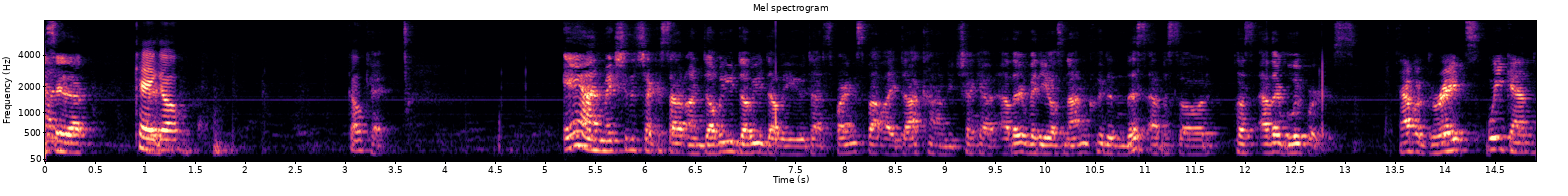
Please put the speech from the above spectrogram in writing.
can't say that. Okay, go. Go. Okay. And make sure to check us out on www.spartanspotlight.com to check out other videos not included in this episode, plus other bloopers. Have a great weekend.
